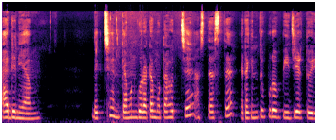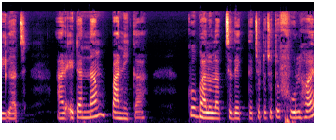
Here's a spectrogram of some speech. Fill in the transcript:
অ্যাডেনিয়াম দেখছেন কেমন গোড়াটা মোটা হচ্ছে? আস্তে আস্তে। এটা কিন্তু পুরো বীজের তৈরি গাছ। আর এটার নাম পানিকা। খুব ভালো লাগছে দেখতে। ছোট ছোট ফুল হয়।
